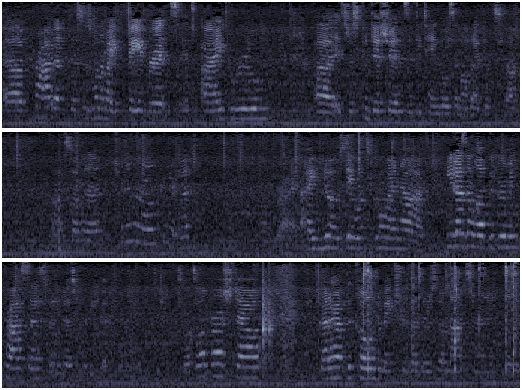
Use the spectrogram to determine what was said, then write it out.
a product. This is one of my favorites. It's iGroom. Uh, it's just conditions and detangles and all that good stuff. Uh, so I'm going to turn it around. Come here, bud. All right. I know, say what's going on. He doesn't love the grooming process, but he does pretty good for me. So it's all brushed out. Gotta have the comb to make sure that there's no knots or anything.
